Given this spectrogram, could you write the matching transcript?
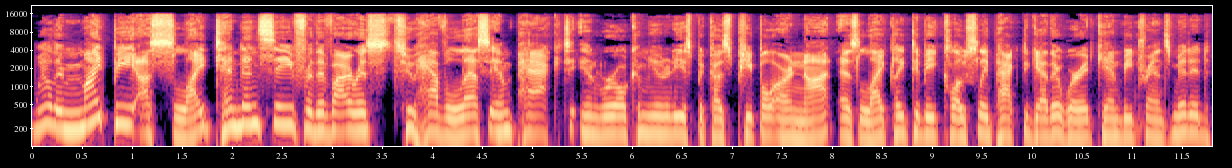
well, there might be a slight tendency for the virus to have less impact in rural communities because people are not as likely to be closely packed together where it can be transmitted.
